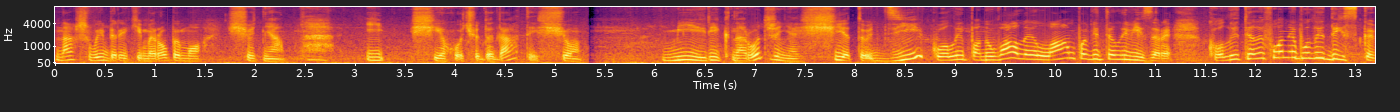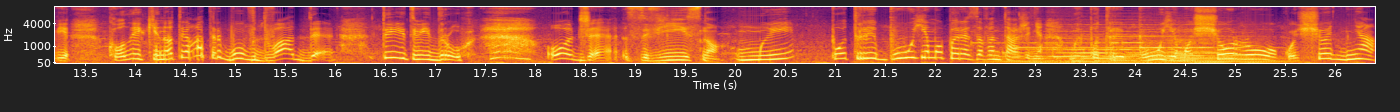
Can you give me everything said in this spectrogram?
наш вибір, який ми робимо щодня. І ще хочу додати, що Мій рік народження ще тоді, коли панували лампові телевізори, коли телефони були дискові, коли кінотеатр був 2D. Ти твій друг. Отже, звісно, ми потребуємо перезавантаження. Ми потребуємо щороку, щодня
